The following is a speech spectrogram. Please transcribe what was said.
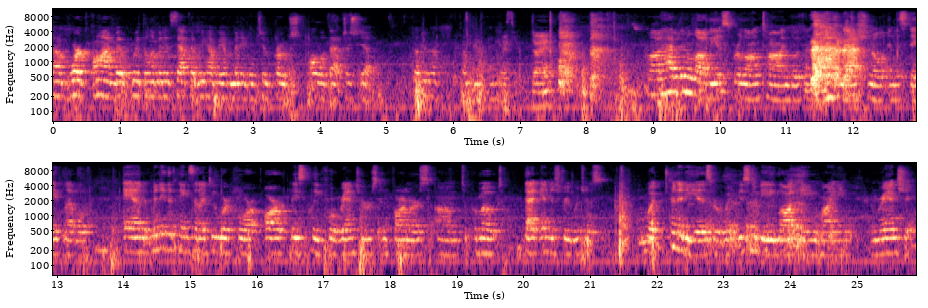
um, work on, but with the limited staff that we have, we haven't been able to approach all of that just yet. So I do have some Thank ideas. you. Diane? Well, I have been a lobbyist for a long time, both on the national and the state level. And many of the things that I do work for are basically for ranchers and farmers um, to promote that industry, which is what Trinity is, or what used to be logging, mining, and ranching.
